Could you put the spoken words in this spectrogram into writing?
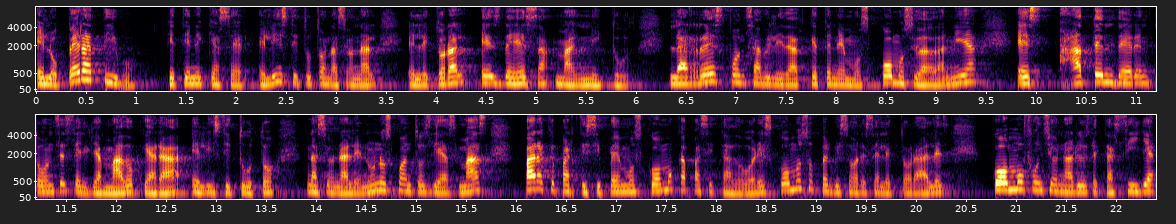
El operativo que tiene que hacer el Instituto Nacional Electoral es de esa magnitud. La responsabilidad que tenemos como ciudadanía es atender entonces el llamado que hará el Instituto Nacional en unos cuantos días más para que participemos como capacitadores, como supervisores electorales, como funcionarios de casilla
